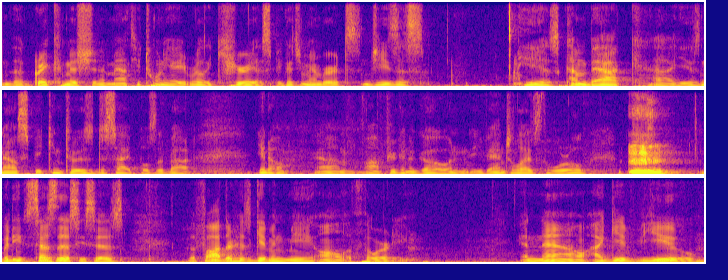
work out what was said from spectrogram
the Great Commission in Matthew 28 really curious because remember it's Jesus. He has come back. Uh, he is now speaking to his disciples about, you know, um, off you're going to go and evangelize the world. but he says this he says, The Father has given me all authority, and now I give you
